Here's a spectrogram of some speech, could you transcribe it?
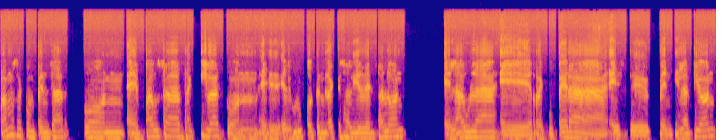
vamos a compensar con eh, pausas activas, con eh, el grupo tendrá que salir del salón, el aula eh, recupera este, ventilación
